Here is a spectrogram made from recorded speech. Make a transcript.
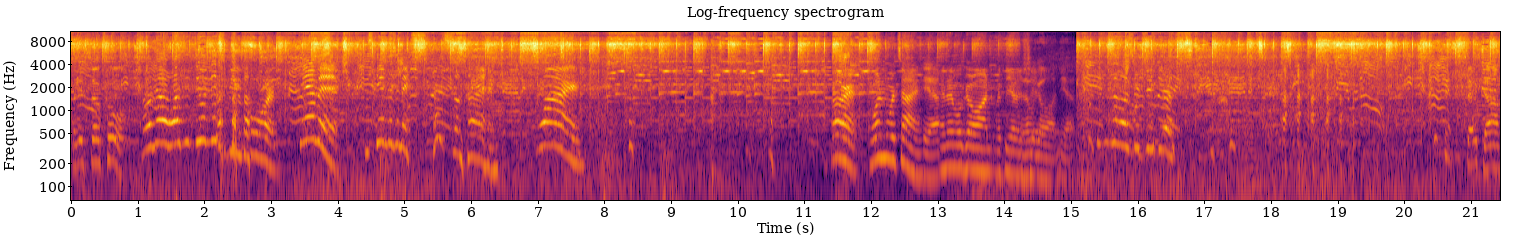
But it's so cool. Oh no, why's it doing this view for? Damn it! This game doesn't make sense sometimes. Why? Alright, one more time. Yeah. And then we'll go on with the other And then shit. we'll go on, yeah. This is the most ridiculous. this is so dumb.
